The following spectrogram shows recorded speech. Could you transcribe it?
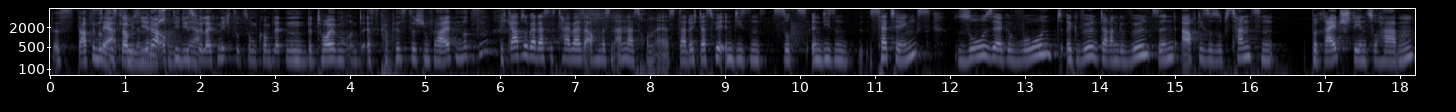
Das, dafür nutzt es, glaube ich, jeder, Menschen. auch die, die es ja. vielleicht nicht so zum kompletten Betäuben und eskapistischen Verhalten nutzen. Ich glaube sogar, dass es teilweise auch ein bisschen andersrum ist. Dadurch, dass wir in diesen, in diesen Settings so sehr gewohnt, äh, gewöhnt, daran gewöhnt sind, auch diese Substanzen bereitstehen zu haben,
